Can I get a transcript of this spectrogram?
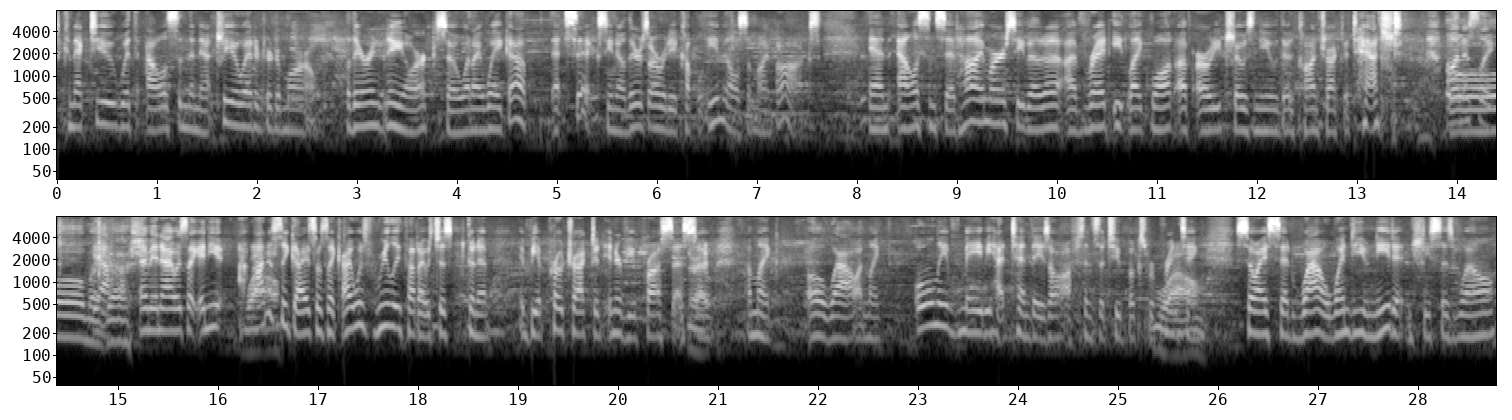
connect you with Allison, the Nat Geo editor, tomorrow. Well, they're in New York, so when I wake up at 6, you know, there's already a couple emails in my box. And Allison said, Hi, Marcy, blah, blah, blah. I've read Eat Like Walt. I've already chosen you, the contract attached. honestly. Oh, my yeah. gosh. I mean, I was like, and you, Wow. honestly, guys, I was like, I was really thought I was just going to, be a protracted interview process. So I'm like, oh, wow. I'm like, only maybe had 10 days off since the two books were printing. Wow. So I said, wow, when do you need it? And she says, well,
